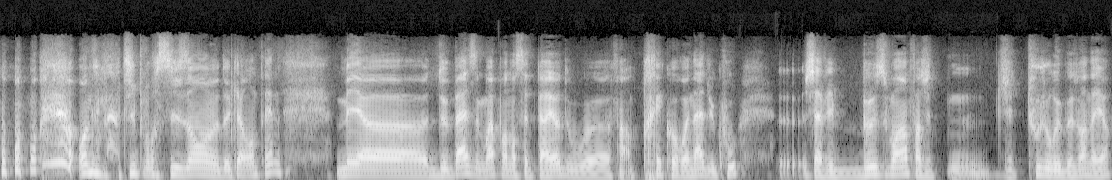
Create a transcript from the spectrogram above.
on est parti pour six ans de quarantaine. Mais euh, de base, moi, pendant cette période où, euh, enfin, pré-corona, du coup, euh, j'avais besoin, enfin, j'ai toujours eu besoin d'ailleurs,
